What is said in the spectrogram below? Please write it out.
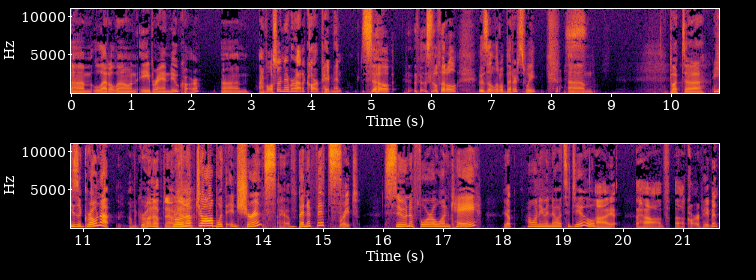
um, let alone a brand new car. Um, I've also never had a car payment, so it was a little it was a little bittersweet. Yes. Um, but uh, He's a grown up. I'm a grown up now. grown yeah. up job with insurance, I have. benefits, right? Soon a 401k. Yep. I won't even know what to do. I have a car payment.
